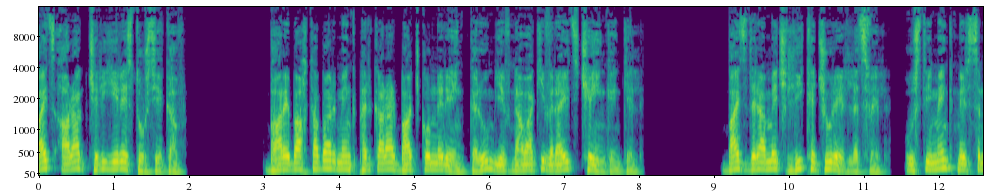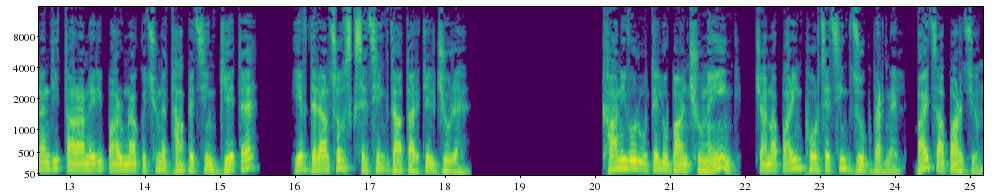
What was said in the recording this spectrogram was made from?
բայց արագ ջրի երես դուրս եկավ։ Բարեբախտաբար մենք փրկարար բաճկոններ էինք կրում եւ նավակի վրայից չէինք ընկել։ Բայց դրա մեջ լիքը ջուր էր լցվել։ Ոստի մենք մեր սննդի տարաների պարունակությունը թափեցինք գետը եւ դրանցով սկսեցինք դատարկել ջուրը։ Քանի որ ուտելու բան չունեինք, ճանապարհին փորձեցինք ձուկ բռնել, բայց ապարդյուն։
